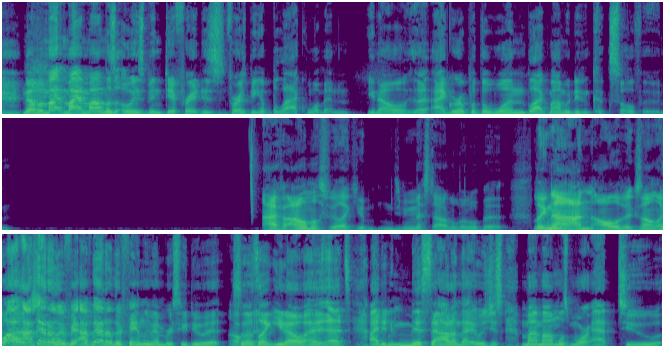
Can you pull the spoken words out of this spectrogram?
no. But my, my mom has always been different as far as being a black woman. You know, I grew up with the one black mom who didn't cook soul food. I, I almost feel like you you missed out a little bit. Like not on all of it, because I don't like. Well, I've got other fa- I've got other family members who do it, so it's like you know I, that's I didn't miss out on that. It was just my mom was more apt to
